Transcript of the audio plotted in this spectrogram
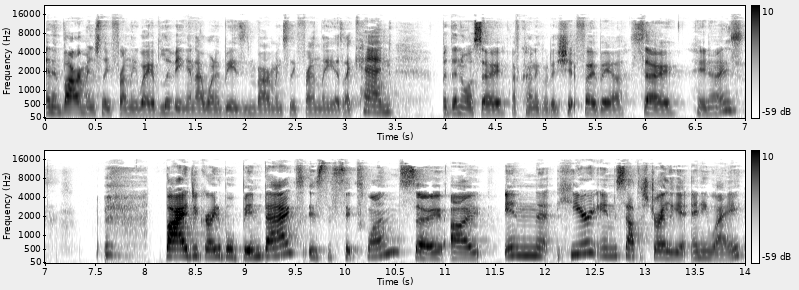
an environmentally friendly way of living, and I want to be as environmentally friendly as I can. But then also, I've kind of got a shit phobia, so who knows? Biodegradable bin bags is the sixth one. So, uh, in here in South Australia, anyway,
